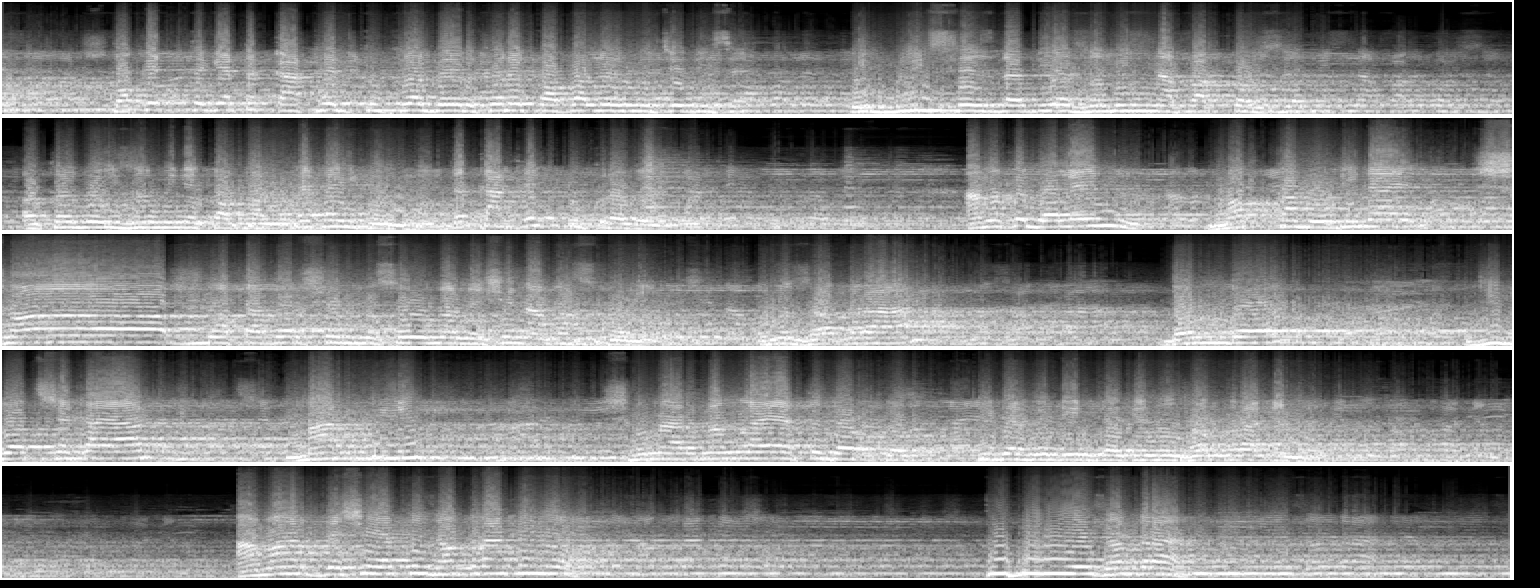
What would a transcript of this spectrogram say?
পকেট থেকে একটা কাঠের টুকরা বের করে কপালের নিচে দিছে। ইবলিস সেজদা দিয়ে জমিন নাপাক করছে। অতএব ওই জমিনে কপাল ঠেকাই করলি এটা কাঠের টুকরো বের করে। আমাকে বলেন, মক্কা, মদিনায় সব মতাদর্শের মুসলমান এসে নামাজ পড়ে। কোন ঝগড়া, দ্বন্দ্ব, গিবত শেখায়াত, মারপিট, সোনার বাংলায় এত বরকত পিডাপিডিটা কেন, ঝগড়া কেন? আমার দেশে এত ঝগড়া কেন? টুপি নিয়ে ঝগড়া।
